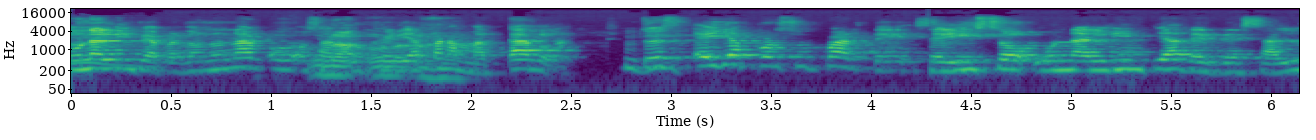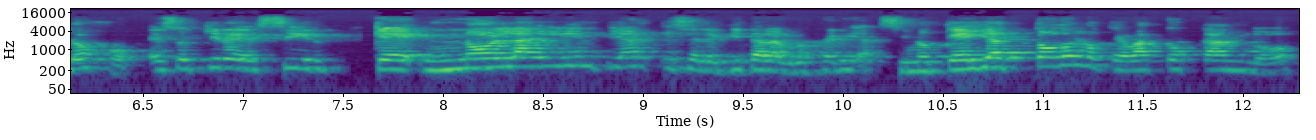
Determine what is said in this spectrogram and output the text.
Una limpia, perdón, una, o sea, Una- brujería una- para ajá. matarla. Entonces, ella por su parte se hizo una limpia de desalojo. Eso quiere decir que no la limpian y se le quita la brujería, sino que ella todo lo que va tocando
